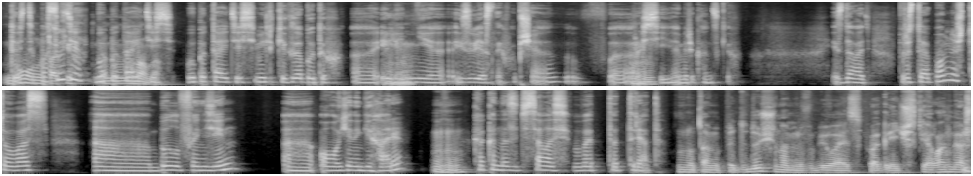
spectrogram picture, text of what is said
ну, есть, по сути, вы пытаетесь, вы пытаетесь великих забытых э, или угу. неизвестных вообще в угу. России, американских, издавать. Просто я помню, что у вас э, был фэнзин э, о Янагихаре. Угу. Как она затесалась в этот ряд? Ну, там и предыдущий номер выбивается про греческий авангард.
